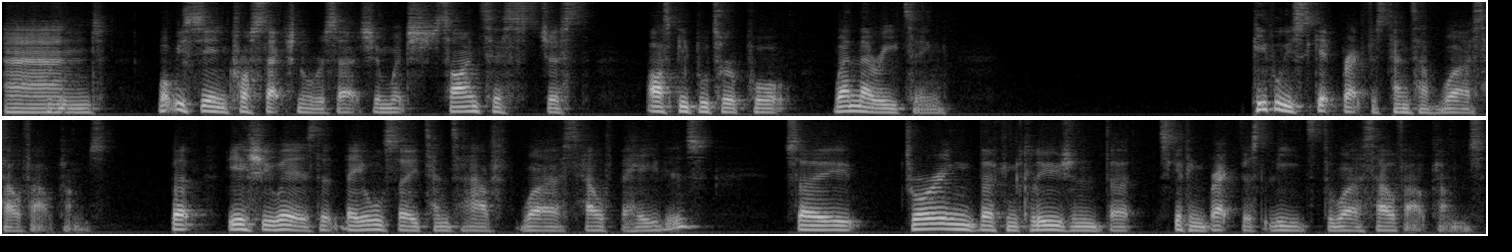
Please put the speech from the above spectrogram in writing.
And mm-hmm. what we see in cross sectional research, in which scientists just ask people to report when they're eating, people who skip breakfast tend to have worse health outcomes. But the issue is that they also tend to have worse health behaviors. So, drawing the conclusion that skipping breakfast leads to worse health outcomes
